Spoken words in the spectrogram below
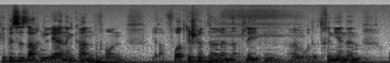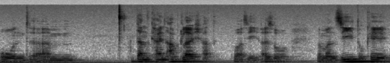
gewisse Sachen lernen kann von fortgeschritteneren Athleten ähm, oder Trainierenden und ähm, dann keinen Abgleich hat quasi. Also wenn man sieht, okay,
